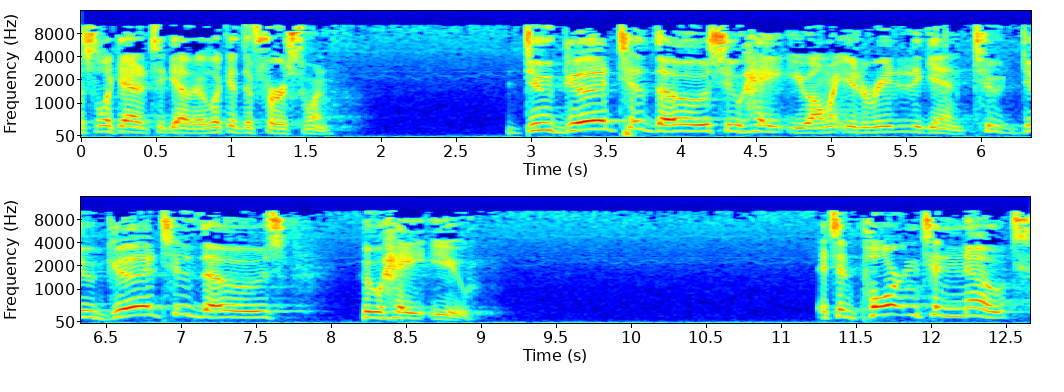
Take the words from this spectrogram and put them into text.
Let's look at it together. Look at the first one. Do good to those who hate you. I want you to read it again. To do good to those who hate you. It's important to note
